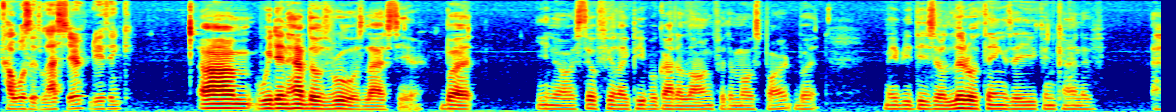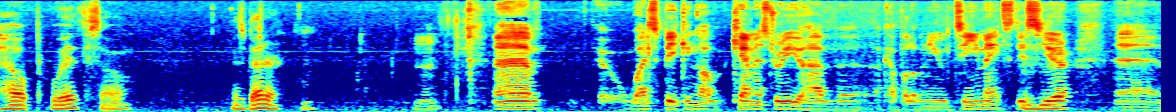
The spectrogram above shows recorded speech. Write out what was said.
How was it last year? Do you think? Um, we didn't have those rules last year, but you know, I still feel like people got along for the most part. But maybe these are little things that you can kind of help with, so it's better. Mm. Um, while speaking of chemistry, you have uh, a couple of new teammates this Mhm. year. Um,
